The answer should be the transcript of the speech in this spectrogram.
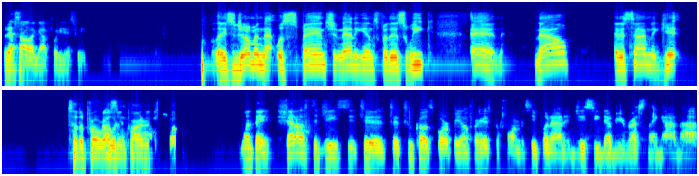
But that's all I got for you this week. Ladies and gentlemen, that was Span Shenanigans for this week. And now it is time to get to the pro wrestling oh, part of the show. One thing, shout outs to GC to to 2 Cold Scorpio for his performance he put out at GCW wrestling on uh,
